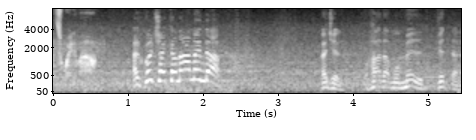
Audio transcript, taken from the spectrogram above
Let's wait him out. الكل شيء تمام عندك أجل وهذا ممل جدا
